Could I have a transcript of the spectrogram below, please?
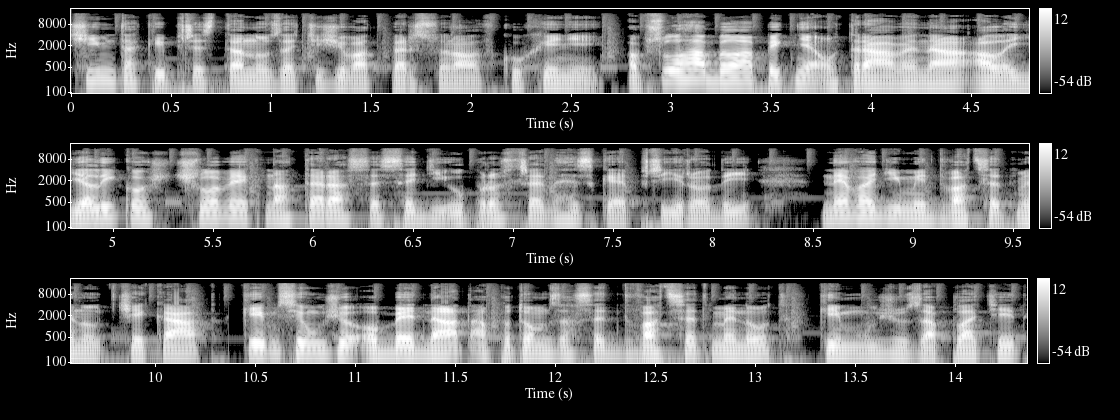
čím taky přestanu zatěžovat personál v kuchyni. Obsluha byla pěkně otrávená, ale jelikož člověk na terase sedí uprostřed hezké přírody, nevadí mi 20 minut čekat, kým si můžu objednat a potom zase 20 minut, kým můžu zaplatit,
